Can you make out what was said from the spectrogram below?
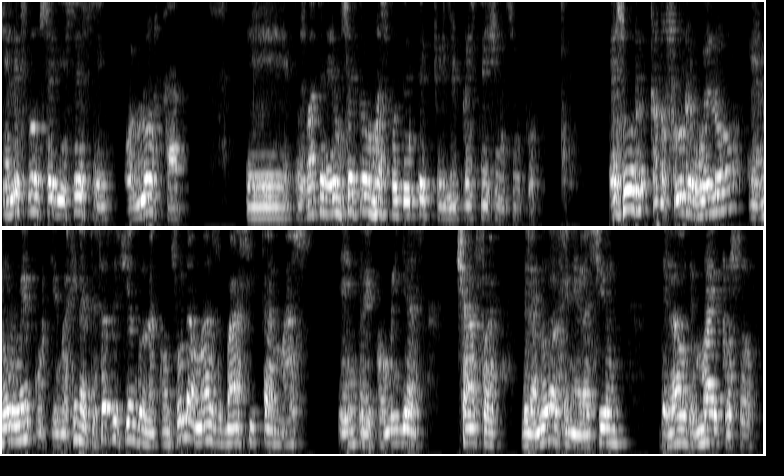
el Xbox Series S o Lorca eh, pues va a tener un CPU más potente que el PlayStation 5. Eso causó un revuelo enorme porque imagínate, estás diciendo la consola más básica, más, entre comillas, chafa de la nueva generación del lado de Microsoft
